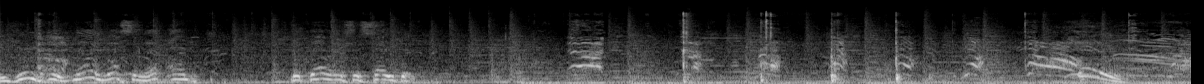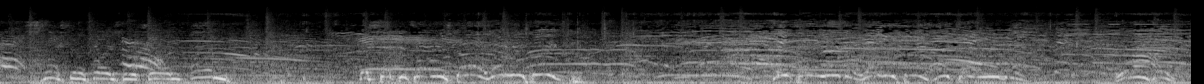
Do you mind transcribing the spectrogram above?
is oh, now lost the net and the Darius has saved it. Smashed in the face with a turn and the secutor is down. What do you think? What do you think? What do you think?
